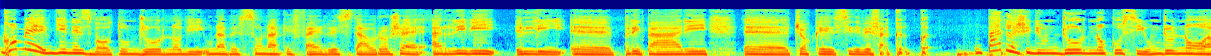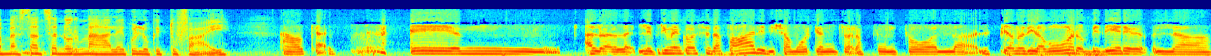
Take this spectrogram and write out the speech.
come viene svolto un giorno di una persona che fa il restauro? Cioè arrivi lì, eh, prepari eh, ciò che si deve fare. C- c- Parlaci di un giorno così, un giorno abbastanza normale, quello che tu fai. Ah, ok. Ehm, allora, le- prime cose da fare, diciamo, organizzare appunto il, il piano di lavoro, vedere il,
